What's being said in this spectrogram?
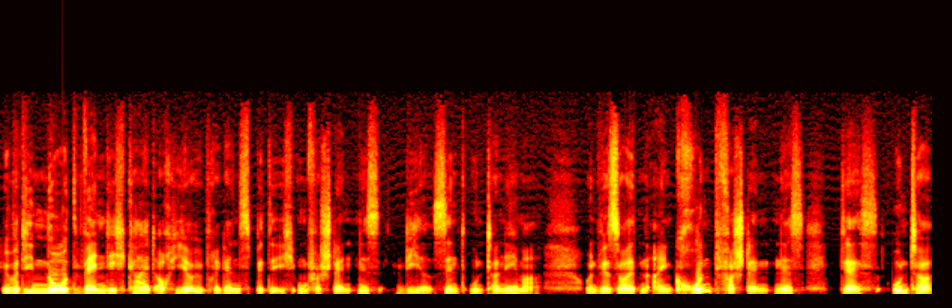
Über die Notwendigkeit, auch hier übrigens bitte ich um Verständnis, wir sind Unternehmer. Und wir sollten ein Grundverständnis des, unter,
